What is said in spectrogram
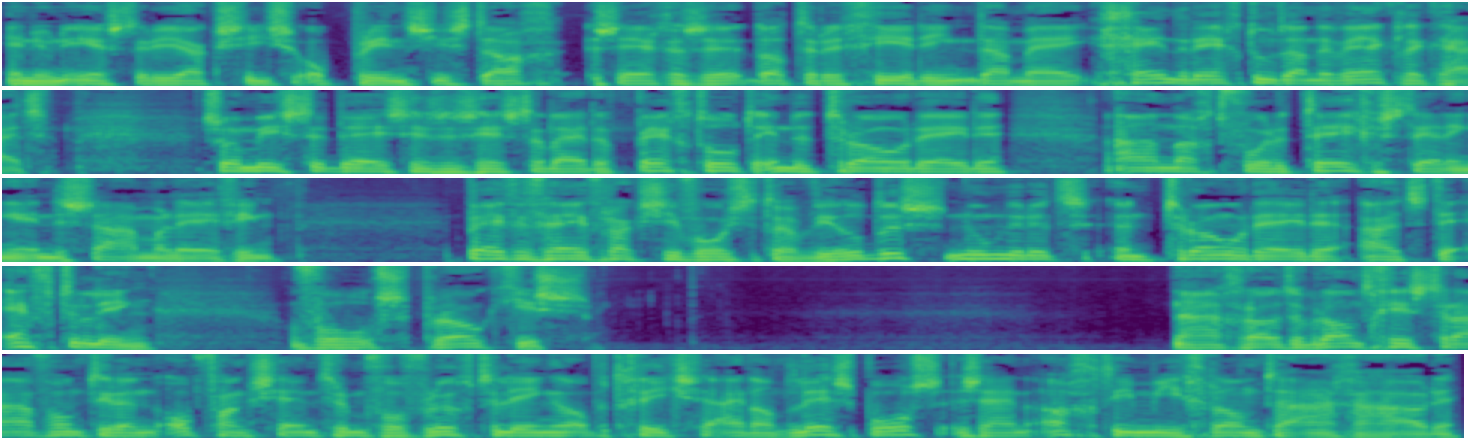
In hun eerste reacties op Prinsjesdag zeggen ze dat de regering daarmee geen recht doet aan de werkelijkheid. Zo miste D66-leider Pechtold in de troonrede aandacht voor de tegenstellingen in de samenleving. PVV-fractievoorzitter Wilders noemde het een troonrede uit de Efteling, vol sprookjes. Na een grote brand gisteravond in een opvangcentrum voor vluchtelingen op het Griekse eiland Lesbos zijn 18 migranten aangehouden.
